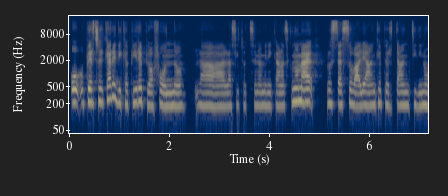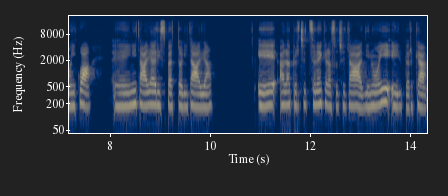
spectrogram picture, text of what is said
o, o per cercare di capire più a fondo la, la, situazione americana. Secondo me lo stesso vale anche per tanti di noi qua eh, in Italia rispetto all'Italia e alla percezione che la società ha di noi e il perché.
